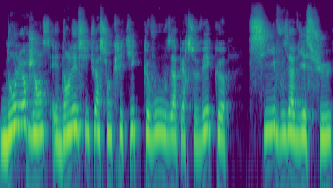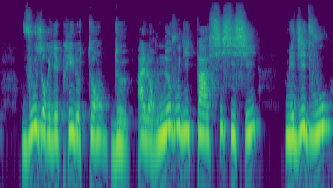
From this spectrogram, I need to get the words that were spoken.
dans l'urgence et dans les situations critiques que vous vous apercevez que si vous aviez su, vous auriez pris le temps de. Alors ne vous dites pas si si si, mais dites-vous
